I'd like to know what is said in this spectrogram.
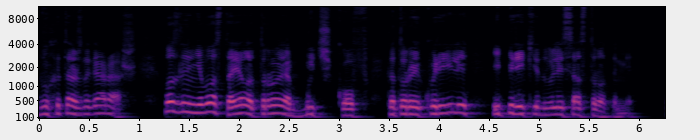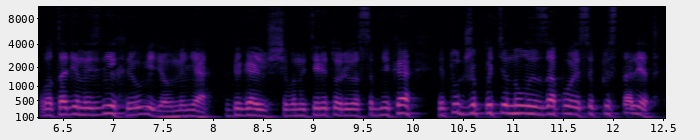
двухэтажный гараж. Возле него стояло трое бычков, которые курили и перекидывались остротами. Вот один из них и увидел меня, вбегающего на территорию особняка, и тут же потянул из-за пояса пистолет.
